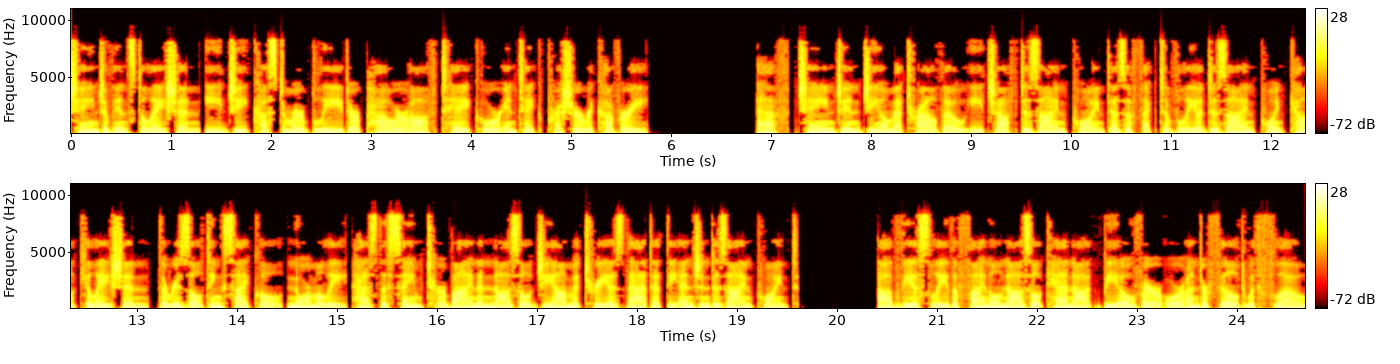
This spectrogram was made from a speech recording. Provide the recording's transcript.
change of installation e.g. customer bleed or power off take or intake pressure recovery. F change in geometry though each off design point is effectively a design point calculation. The resulting cycle normally has the same turbine and nozzle geometry as that at the engine design point. Obviously the final nozzle cannot be over or underfilled with flow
